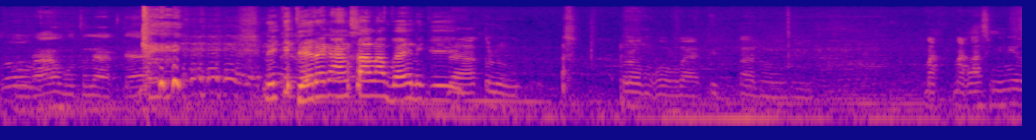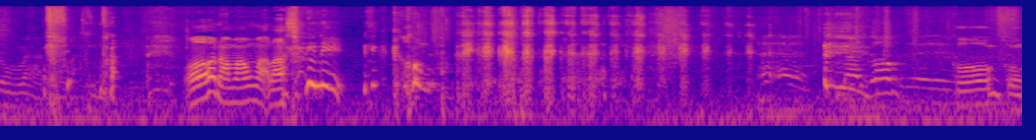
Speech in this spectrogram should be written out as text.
kurang butuhnya akeh. Niki dereng angsal nambahe niki. Ya aku lho. Rom oleh anu iki. Mak mak Lasmini rom oleh. Lasmini. Oh, namamu Mak Lasu ini. Kong. Bagong. Kong, Kong.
